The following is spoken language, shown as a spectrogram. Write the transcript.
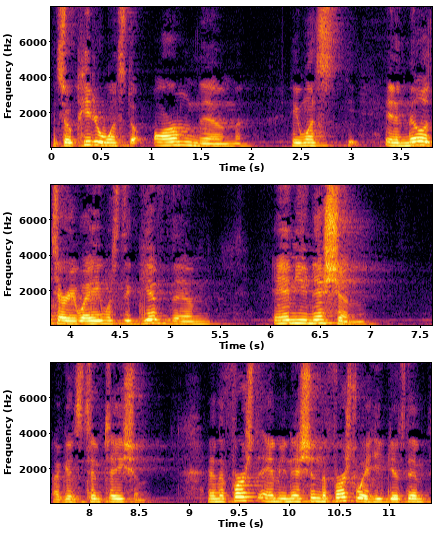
And so Peter wants to arm them. He wants, in a military way, he wants to give them ammunition against temptation. And the first ammunition, the first way he gives them,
